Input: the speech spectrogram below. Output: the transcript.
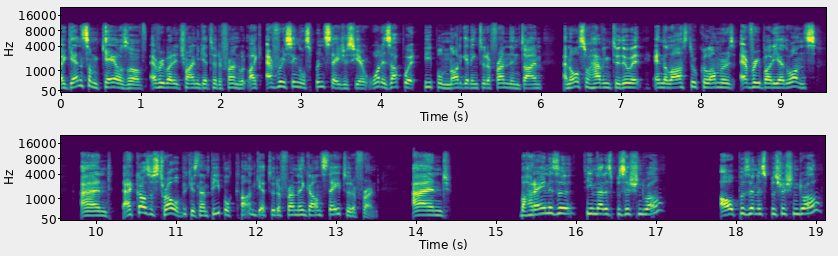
again some chaos of everybody trying to get to the front with like every single sprint stage is here. What is up with people not getting to the front in time and also having to do it in the last two kilometers, everybody at once? And that causes trouble because then people can't get to the front and can't stay to the front. And Bahrain is a team that is positioned well. Alpecin is positioned well.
